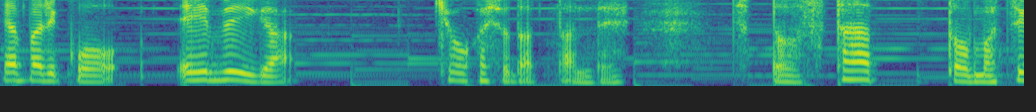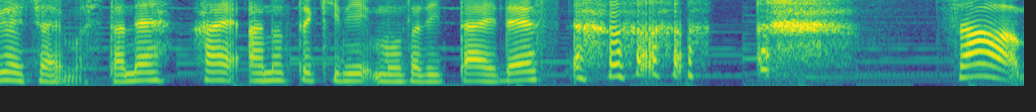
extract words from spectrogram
やっぱりこう AV が教科書だったんでちょっとスタートと間違えちゃいましたね。はい、あの時に戻りたいです。さあ、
